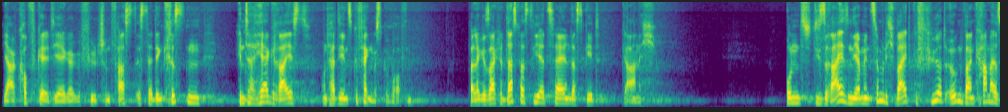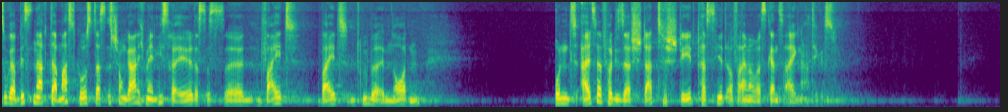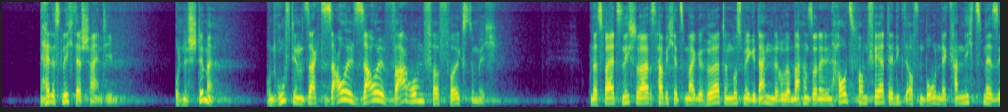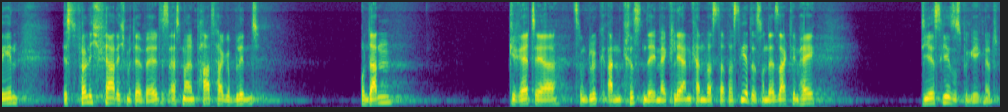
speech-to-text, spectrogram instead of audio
ja, Kopfgeldjäger gefühlt schon fast, ist er den Christen hinterhergereist und hat die ins Gefängnis geworfen. Weil er gesagt hat, das, was die erzählen, das geht gar nicht. Und diese Reisen, die haben ihn ziemlich weit geführt. Irgendwann kam er sogar bis nach Damaskus. Das ist schon gar nicht mehr in Israel, das ist äh, weit, weit drüber im Norden. Und als er vor dieser Stadt steht, passiert auf einmal was ganz Eigenartiges. Ein helles Licht erscheint ihm und eine Stimme und ruft ihn und sagt, Saul, Saul, warum verfolgst du mich? Und das war jetzt nicht so, das habe ich jetzt mal gehört und muss mir Gedanken darüber machen, sondern den haut's vom Pferd, der liegt auf dem Boden, der kann nichts mehr sehen, ist völlig fertig mit der Welt, ist erstmal ein paar Tage blind. Und dann gerät er zum Glück an einen Christen, der ihm erklären kann, was da passiert ist. Und er sagt ihm, hey, dir ist Jesus begegnet.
